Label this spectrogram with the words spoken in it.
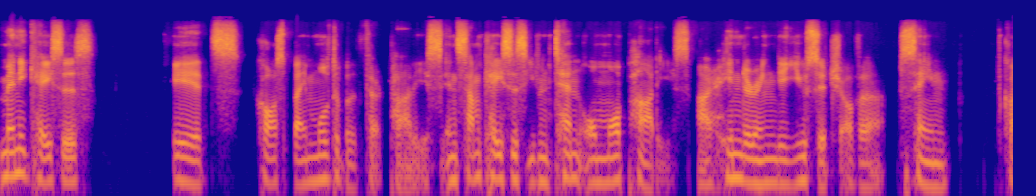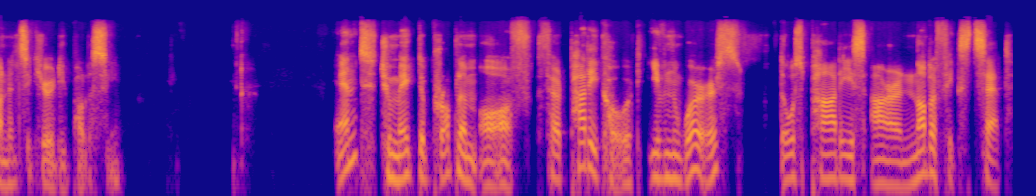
many cases, it's caused by multiple third parties. In some cases, even 10 or more parties are hindering the usage of a sane content security policy. And to make the problem of third party code even worse, those parties are not a fixed set,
